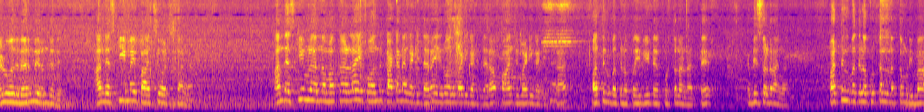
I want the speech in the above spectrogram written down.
எழுபதுல இருந்து இருந்தது. அந்த ஸ்கீமை இப்போ அச்சு வச்சுட்டாங்க. அந்த ஸ்கீம்ல இருந்த மக்கள்லாம் இப்போ வந்து கட்டணம் கட்டித்தரேன். இருபது மாடி கட்டித்தரேன். பாஞ்சு மாடி கட்டித்தரேன். பத்துக்கு பத்தில் போய் வீட்டை குடுத்தலை நட்டு எப்படி சொல்கிறாங்க பத்துக்கு பத்தில் குடுத்தலை நடத்த முடியுமா?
